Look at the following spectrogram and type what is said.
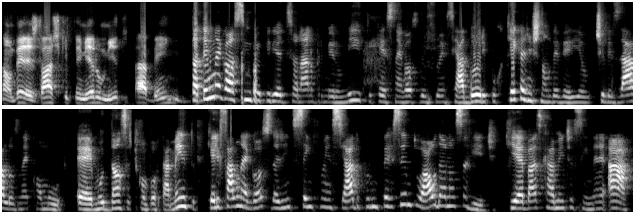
Não, beleza. Então acho que primeiro mito tá bem. Só tem um negocinho que eu queria adicionar no primeiro mito, que é esse negócio do influenciador e por que, que a gente não deveria utilizá-los né, como é, mudança de comportamento, que ele fala um negócio da gente ser influenciado por um percentual da nossa rede, que é basicamente assim, né? Ah,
